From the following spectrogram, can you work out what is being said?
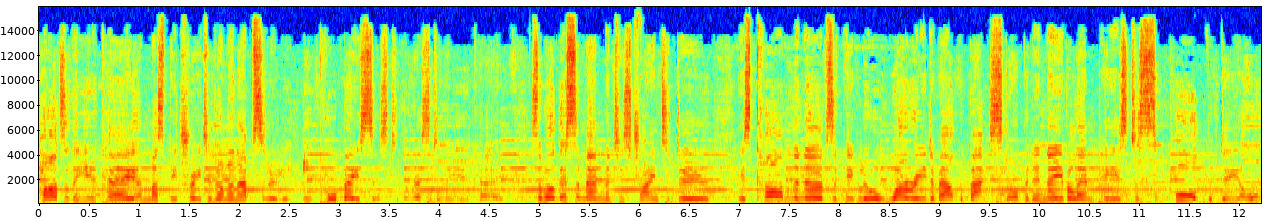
part of the UK and must be treated on an absolutely equal basis to the rest of the UK. So what this amendment is trying to do is calm the nerves of people who are worried about the backstop and enable MPs to support the deal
